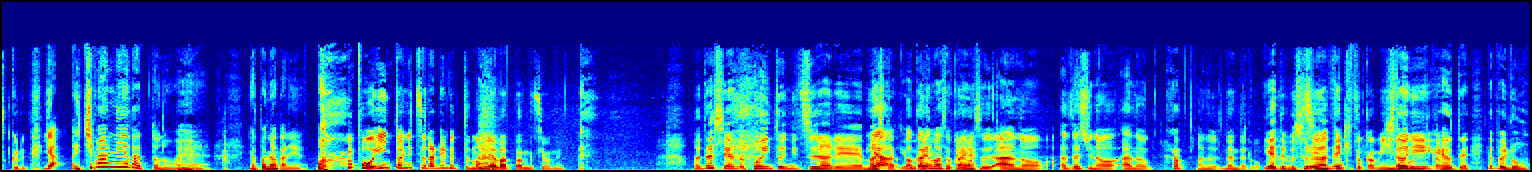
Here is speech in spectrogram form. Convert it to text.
作る。いや一番ね嫌だったのはね、やっぱなんかね ポイントにつられるってのも嫌だったんですよね。私あのポイントにつられいましたけどねやわかりますわかりまえす。あの私のあのかあのなんだろう。えいやでもそれはね親戚とかみんなそ人によってやっぱり六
